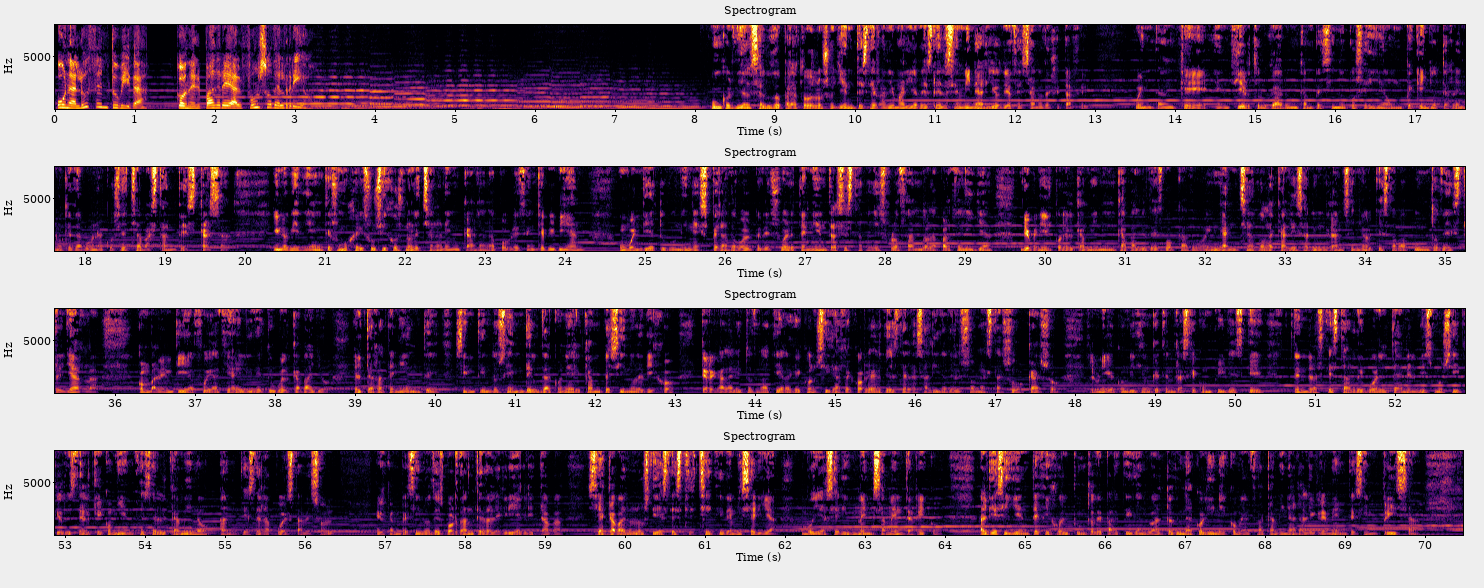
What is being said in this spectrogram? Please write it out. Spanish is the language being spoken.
Una luz en tu vida con el Padre Alfonso del Río. Un cordial saludo para todos los oyentes de Radio María desde el Seminario Diocesano de Getafe. Cuentan que en cierto lugar un campesino poseía un pequeño terreno que daba una cosecha bastante escasa y no había día en que su mujer y sus hijos no le echaran en cara la pobreza en que vivían. Un buen día tuvo un inesperado golpe de suerte. Mientras estaba desbrozando la parcelilla, vio venir por el camino un caballo desbocado enganchado a la calesa de un gran señor que estaba a punto de estrellarla. Con valentía fue hacia él y detuvo el caballo. El terrateniente, sintiéndose en deuda con el campesino, le dijo Te regalaré toda la tierra que consigas recorrer desde la salida del sol hasta su ocaso. La única condición que tendrás que cumplir es tendrás que estar de vuelta en el mismo sitio desde el que comiences el camino antes de la puesta de sol. El campesino desbordante de alegría gritaba Se acabaron los días de estrechez y de miseria, voy a ser inmensamente rico. Al día siguiente fijó el punto de partida en lo alto de una colina y comenzó a caminar alegremente, sin prisa.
